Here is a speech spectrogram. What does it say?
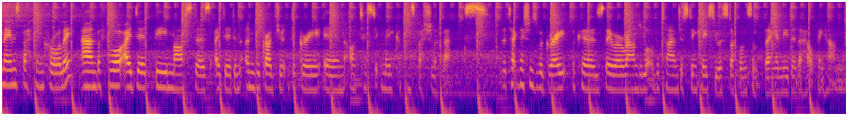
My name is Bethan Crawley and before I did the Masters I did an undergraduate degree in artistic makeup and special effects. The technicians were great because they were around a lot of the time just in case you were stuck on something and needed a helping hand.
